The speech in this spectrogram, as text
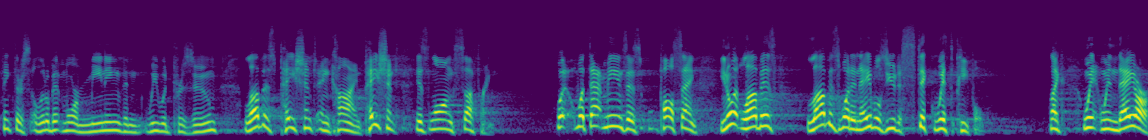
think there's a little bit more meaning than we would presume. Love is patient and kind. Patient is long suffering. What, what that means is, Paul's saying, you know what love is? Love is what enables you to stick with people. Like when, when they are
